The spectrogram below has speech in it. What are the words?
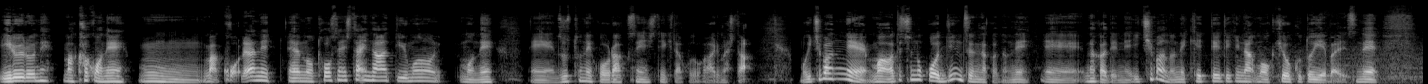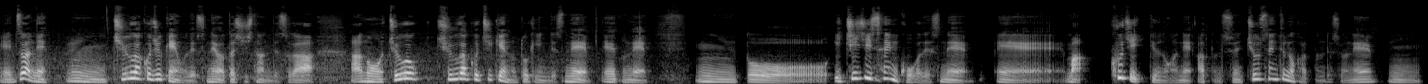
いろいろね、まあ、過去ね、うん、まあ、これはね、あの、当選したいなっていうものもね、えー、ずっとね、こう、落選してきたことがありました。もう一番ね、まあ、私のこう、人生の中のね、えー、中でね、一番のね、決定的な、もう、記憶といえばですね、えー、実はね、うん、中学受験をですね、私したんですが、あの、中学、中学受験の時にですね、えっ、ー、とね、うんと、一次選考がですね、えー、まあ、9時っていうのがね、あったんですよね。抽選っていうのがあったんですよね。うん。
